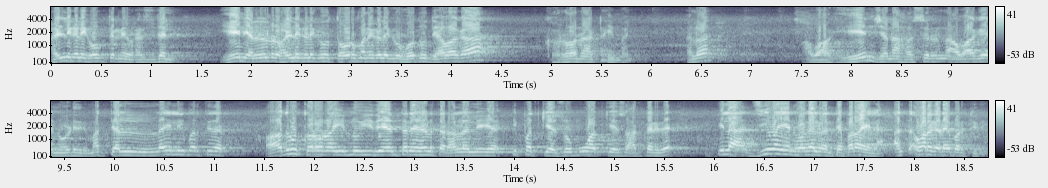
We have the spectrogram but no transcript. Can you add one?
ಹಳ್ಳಿಗಳಿಗೆ ಹೋಗ್ತೀರಿ ನೀವು ರಜದಲ್ಲಿ. ಏನು ಎಲ್ಲರೂ ಹಳ್ಳಿಗಳಿಗೂ, ತವ್ರ ಮನೆಗಳಿಗೂ ಹೋದದ್ದು ಯಾವಾಗ? ಕೊರೋನಾ ಟೈಮಲ್ಲಿ. ಅಲ್ವಾ? ಅವಾಗ ಏನು ಜನ ಹಸಿರನ್ನು ಅವಾಗೇ ನೋಡಿದ್ರಿ, ಮತ್ತೆಲ್ಲ ಇಲ್ಲಿಗೆ ಬರ್ತಿದ್ದಾರೆ. ಆದರೂ ಕೊರೋನಾ ಇನ್ನೂ ಇದೆ ಅಂತಲೇ ಹೇಳ್ತಾರೆ. ಅಲ್ಲಲ್ಲಿ ಇಪ್ಪತ್ತು ಕೇಸು, ಮೂವತ್ತು ಕೇಸು ಆಗ್ತಾನಿದೆ ಇಲ್ಲ, ಜೀವ ಏನು ಹೋಗಲ್ವಂತೆ, ಪರವಾಗಿಲ್ಲ ಅಂತ ಹೊರಗಡೆ ಬರ್ತಿದ್ವಿ.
